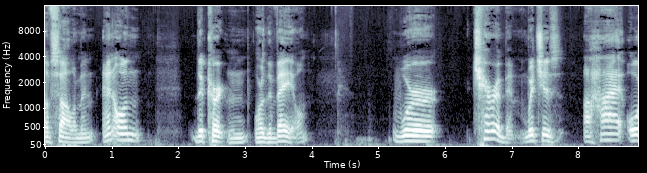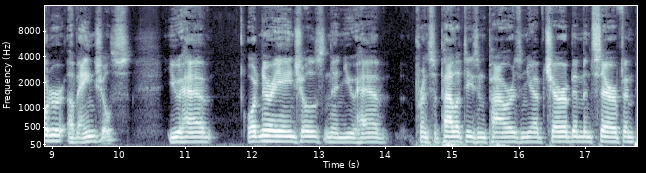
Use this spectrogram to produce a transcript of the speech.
of Solomon and on the curtain or the veil, were cherubim, which is a high order of angels. You have ordinary angels, and then you have principalities and powers, and you have cherubim and seraphim.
